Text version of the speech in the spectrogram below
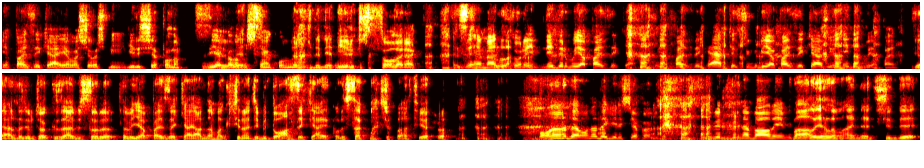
yapay zeka yavaş yavaş bir giriş yapalım. Sizi yakalamışken evet. konunun bir kişisi olarak size hemen sorayım. Nedir bu yapay zeka? Bu yapay zeka. Herkes çünkü bir yapay zeka diyor. Nedir bu yapay zeka? Yardımcım çok güzel bir soru. Tabii yapay zekayı anlamak için önce bir doğal zekayı konuşsak mı acaba diyorum. ona da ona da giriş yapabiliriz. Birbirine bağlayabiliriz. Bağlayalım aynen. Şimdi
